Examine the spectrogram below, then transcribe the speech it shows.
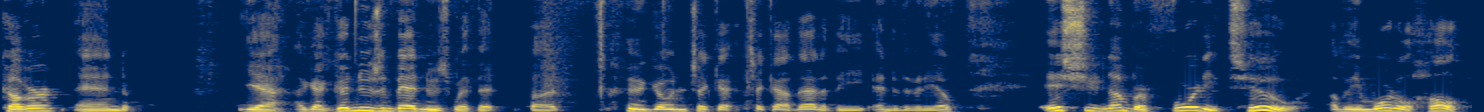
cover. And yeah, I got good news and bad news with it, but go and check out, check out that at the end of the video. Issue number 42 of the Immortal Hulk.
